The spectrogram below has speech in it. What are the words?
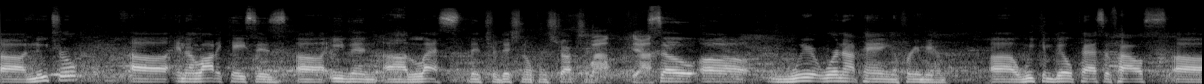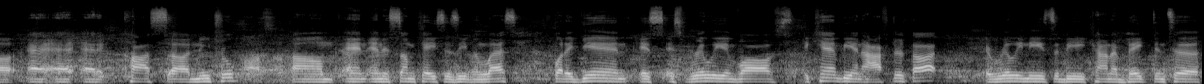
uh, neutral. Uh, in a lot of cases, uh, even uh, less than traditional construction. Wow, yeah. So uh, we're we're not paying a premium. Uh, we can build passive house uh, at, at, at a cost uh, neutral, um, and and in some cases even less. But again, it's it's really involves. It can't be an afterthought. It really needs to be kind of baked into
